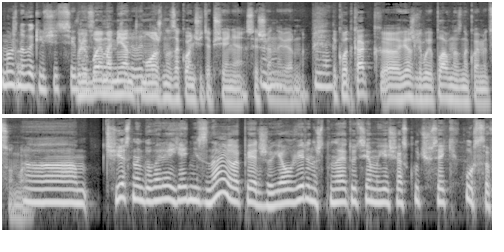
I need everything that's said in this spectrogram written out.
Можно выключить всегда. В любой момент да. можно закончить общение, совершенно угу. верно. Да. Так вот, как э, вежливо и плавно знакомиться? Онлайн? Честно говоря, я не знаю, опять же, я уверена, что на эту тему есть сейчас куча всяких курсов.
